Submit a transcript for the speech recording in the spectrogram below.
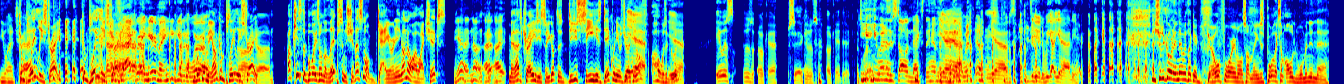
You want to try? Completely straight. Completely straight. Zach right here, man. He could give it a whirl. Look at me. I'm completely Oh, straight. God. I've kissed the boys on the lips and shit. That's not gay or anything. I know I like chicks. Yeah, no, I, I Man, that's crazy. So you got to. Did you see his dick when he was jerking Yeah. off? Oh, was it good? Yeah. It was it was okay. Sick. It was okay, Dick. he, he went in the stall next to him and Yeah. did it with him. Yeah, I was like, dude, we gotta get out of here. You should have gone in there with like a girl for him or something. Just brought like some old woman in there.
